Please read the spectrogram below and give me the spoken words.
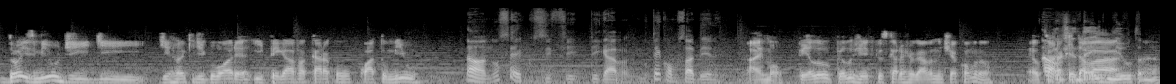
dois mil de, de, de rank de glória e pegava cara com 4 mil. Não, não sei se ligava. Não tem como saber, né? Ah, irmão, pelo, pelo jeito que os caras jogavam, não tinha como não. É o Não, cara que que 10 dava. mil, tá?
